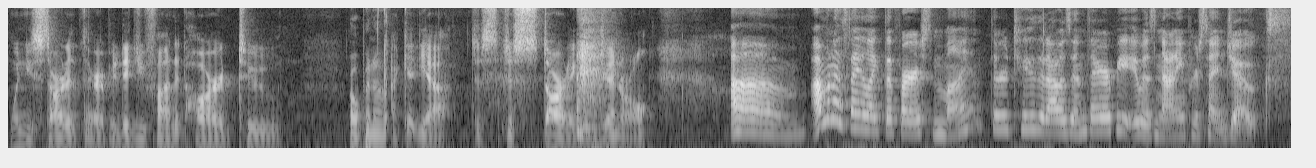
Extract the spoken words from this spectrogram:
when you started therapy, did you find it hard to Open up. I get yeah, just just starting in general. Um, I'm gonna say like the first month or two that I was in therapy, it was 90% jokes.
